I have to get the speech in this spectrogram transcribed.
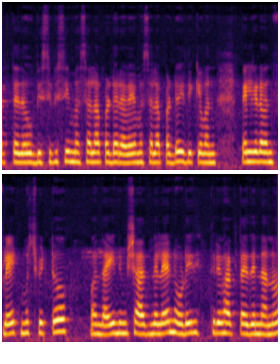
ಆಗ್ತಾಯಿದ್ದವು ಬಿಸಿ ಬಿಸಿ ಮಸಾಲ ಪಡ್ಡು, ರವೆ ಮಸಾಲ ಪಡ್ಡು. ಇದಕ್ಕೆ ಒಂದು, ಮೇಲ್ಗಡೆ ಒಂದು ಪ್ಲೇಟ್ ಮುಚ್ಚಿಬಿಟ್ಟು ಒಂದು ಐದು ನಿಮಿಷ ಆದಮೇಲೆ ನೋಡಿ ತಿರುಗಿ ಹಾಕ್ತಾಯಿದ್ದೀನಿ ನಾನು.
